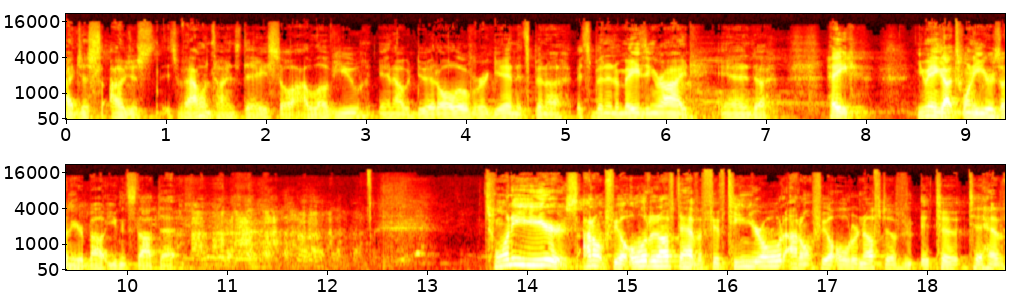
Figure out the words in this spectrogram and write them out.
I just, I just, it's Valentine's Day, so I love you, and I would do it all over again. It's been a, it's been an amazing ride. And uh, hey, you ain't got 20 years under your belt. You can stop that. 20 years. I don't feel old enough to have a 15 year old. I don't feel old enough to, to, to have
